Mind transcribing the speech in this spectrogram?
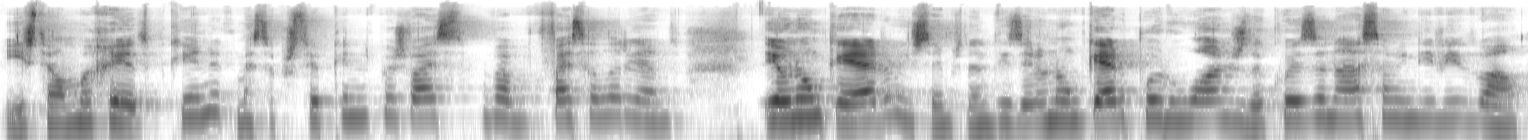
E isto é uma rede pequena, começa por ser pequena e depois vai-se vai, vai -se alargando. Eu não quero, isto é importante dizer, eu não quero pôr o ónus da coisa na ação individual.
